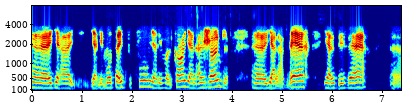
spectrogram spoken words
euh, il y, a, il y a les montagnes tout court, il y a les volcans, il y a la jungle, euh, il y a la mer, il y a le désert. Euh,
